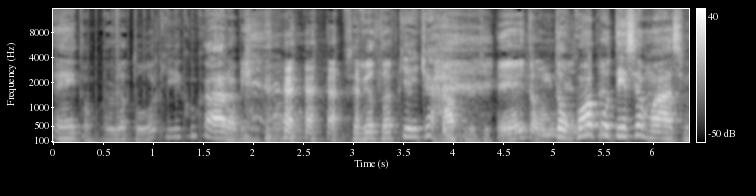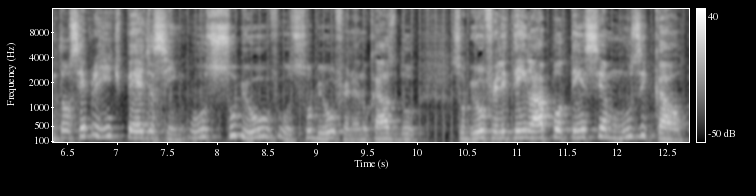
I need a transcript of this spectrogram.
É, então, eu já tô aqui com o cara. Então, você vê o tanto que a gente é rápido aqui. É, então. Então, qual a potência máxima? Então, sempre a gente pede assim, o subwoofer, o subwoofer, né? No caso do subwoofer, ele tem lá a potência musical.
